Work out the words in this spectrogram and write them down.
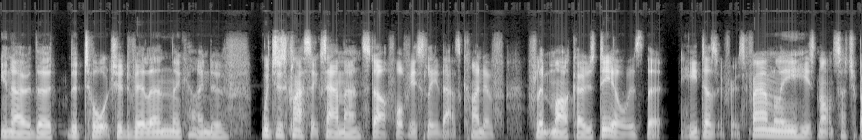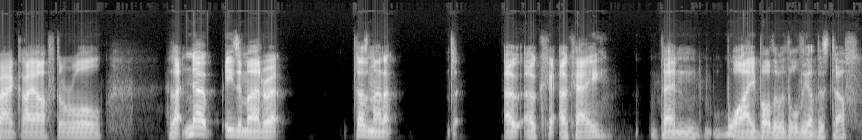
you know, the the tortured villain, the kind of which is classic Sandman stuff. Obviously, that's kind of Flint Marko's deal is that he does it for his family. He's not such a bad guy after all. Like, nope, he's a murderer. Doesn't matter. Oh, okay, okay. Then why bother with all the other stuff?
